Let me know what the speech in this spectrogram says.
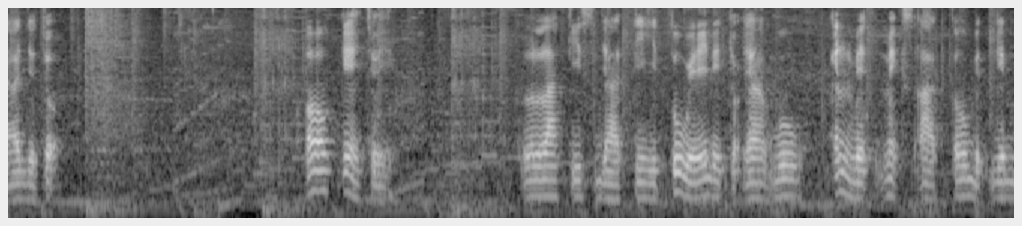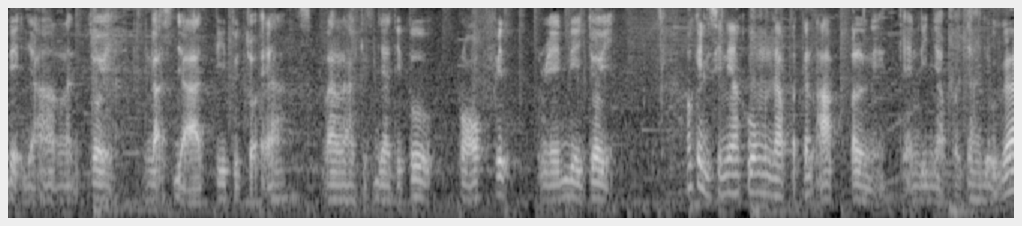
aja cok. Oke cuy Laki sejati itu WD cok ya Bukan back mix atau back gede jangan cuy Nggak sejati itu cok ya. Laki sejati itu profit WD cuy. Oke di sini aku mendapatkan apel nih. Candinya pecah juga.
